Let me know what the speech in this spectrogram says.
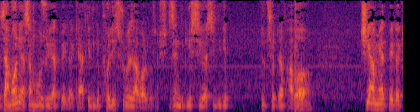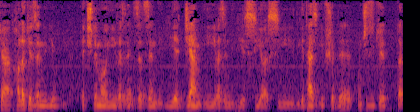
زمانی اصلا موضوعیت پیدا کرد که دیگه پلیس رو به زوال گذاشت. زندگی سیاسی دیگه دود شد رفت هوا. چی اهمیت پیدا کرد؟ حالا که زندگی اجتماعی و زندگی جمعی و زندگی سیاسی دیگه تضعیف شده اون چیزی که در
